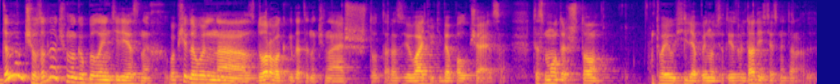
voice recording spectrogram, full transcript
Да много чего, задач много было интересных. Вообще довольно здорово, когда ты начинаешь что-то развивать, у тебя получается. Ты смотришь, что твои усилия приносят результат, естественно, это радует.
